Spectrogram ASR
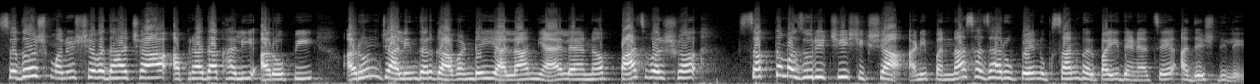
सदोष मनुष्यवधाच्या अपराधाखाली आरोपी अरुण जालिंदर गावंडे याला न्यायालयानं पाच वर्ष सक्त मजुरीची शिक्षा आणि पन्नास हजार रुपये नुकसान भरपाई देण्याचे आदेश दिले.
